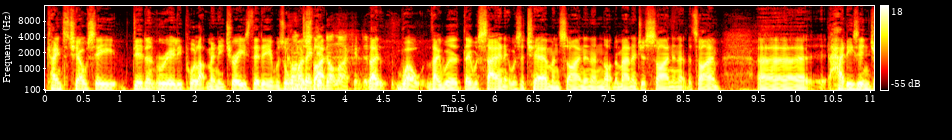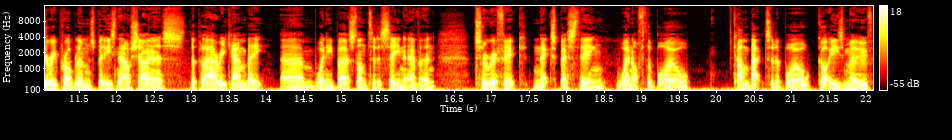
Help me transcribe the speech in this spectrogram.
came to Chelsea. Didn't really pull up many trees, did he? It was almost Conte like did not like him, did they, he? well, they were they were saying it was a chairman signing and not the manager signing at the time. Uh, had his injury problems, but he's now showing us the player he can be. Um, when he burst onto the scene at Everton, terrific. Next best thing, went off the boil, come back to the boil, got his move.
